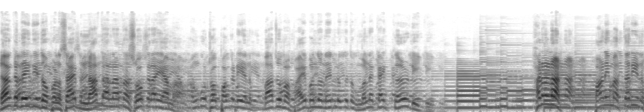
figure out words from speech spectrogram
ડંક દઈ દીધો, પણ સાહેબ, નાતા નાતા છોકરાએ આમાં અંગૂઠો પકડી અને બાજુમાં ભાઈબંધો ને એટલું કીધું મને કઈ કરડી ગઈ હડડાટ! પાણીમાં તરીને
